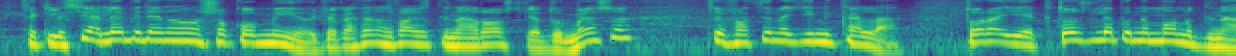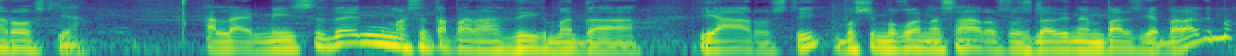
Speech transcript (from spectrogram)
Και η Εκκλησία λέει είναι ένα νοσοκομείο και ο καθένας βάζει την αρρώστια του μέσα και προσπαθεί να γίνει καλά. Τώρα οι εκτός βλέπουν μόνο την αρρώστια. Αλλά εμείς δεν είμαστε τα παραδείγματα οι άρρωστοι, όπως είμαι εγώ ένας άρρωστος, δηλαδή να με πάρεις για παράδειγμα.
